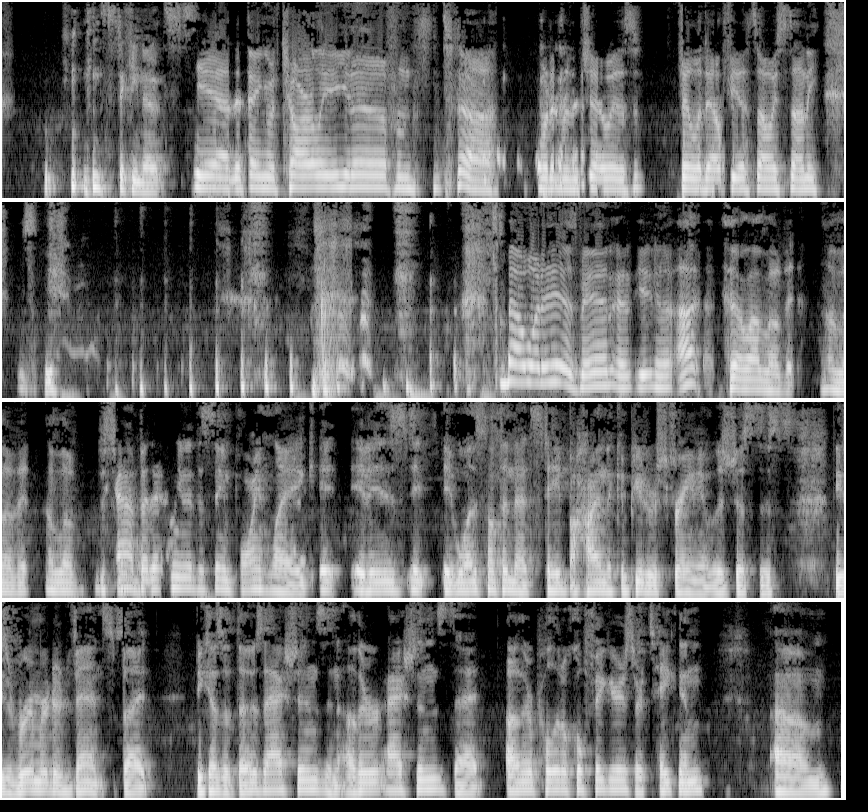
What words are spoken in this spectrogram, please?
sticky notes Yeah, the thing with Charlie, you know, from uh, whatever the show is, Philadelphia. It's always sunny. it's about what it is, man. And you know, I hell, I love it. I love it. I love just yeah but i mean at the same point like it it is it it was something that stayed behind the computer screen it was just this these rumored events but because of those actions and other actions that other political figures are taking um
